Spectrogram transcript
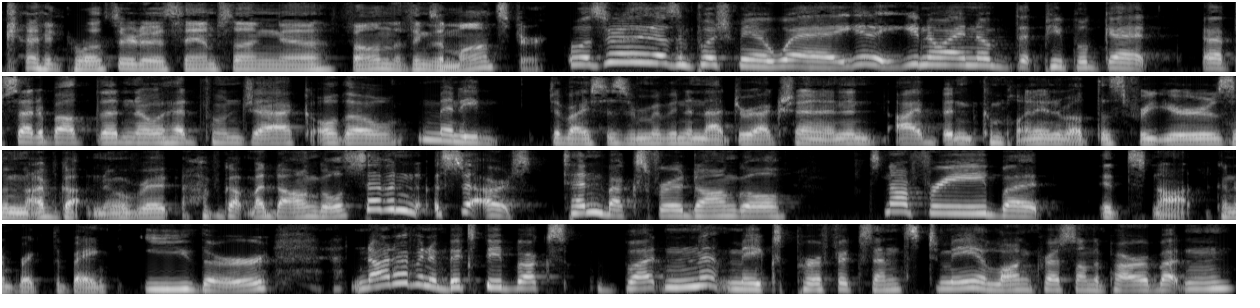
closer to a Samsung uh, phone? The thing's a monster. Well, it really doesn't push me away. You know, I know that people get upset about the no headphone jack, although many devices are moving in that direction. And I've been complaining about this for years, and I've gotten over it. I've got my dongle seven or ten bucks for a dongle. It's not free, but it's not going to break the bank either. Not having a Bixby Bucks button makes perfect sense to me. A long press on the power button,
